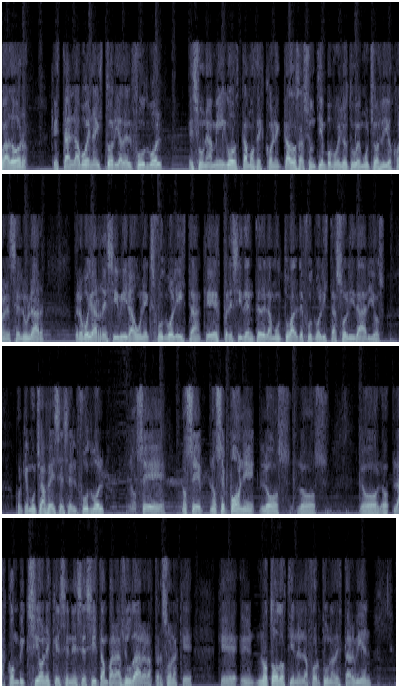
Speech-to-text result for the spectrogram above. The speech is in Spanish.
jugador que está en la buena historia del fútbol, es un amigo, estamos desconectados hace un tiempo porque yo tuve muchos líos con el celular, pero voy a recibir a un exfutbolista que es presidente de la Mutual de Futbolistas Solidarios, porque muchas veces el fútbol no se no se no se pone los los las convicciones que se necesitan para ayudar a las personas que, que eh, no todos tienen la fortuna de estar bien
